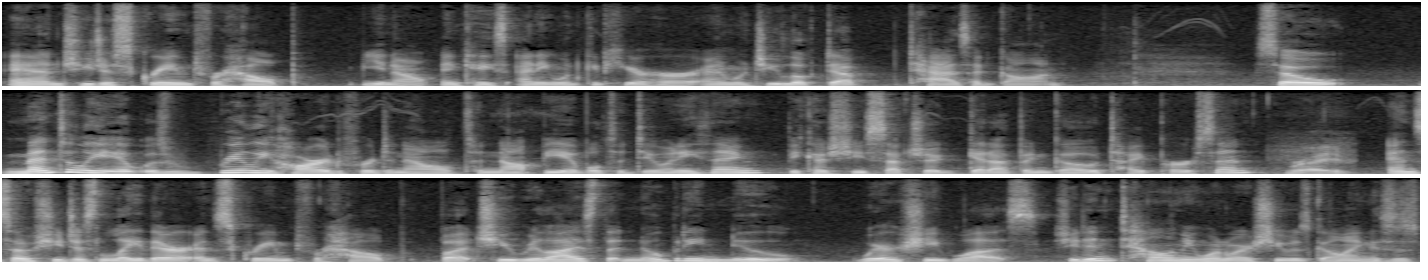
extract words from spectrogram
And she just screamed for help, you know, in case anyone could hear her. And when she looked up, Taz had gone. So mentally, it was really hard for Danelle to not be able to do anything because she's such a get up and go type person. right. And so she just lay there and screamed for help, but she realized that nobody knew where she was. She didn't tell anyone where she was going. This is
